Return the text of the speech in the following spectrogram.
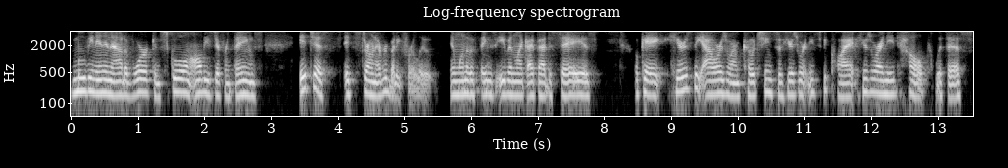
moving in and out of work and school and all these different things. It just it's thrown everybody for a loop. And one of the mm-hmm. things even like i've had to say is okay here's the hours where i'm coaching so here's where it needs to be quiet. Here's where i need help with this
